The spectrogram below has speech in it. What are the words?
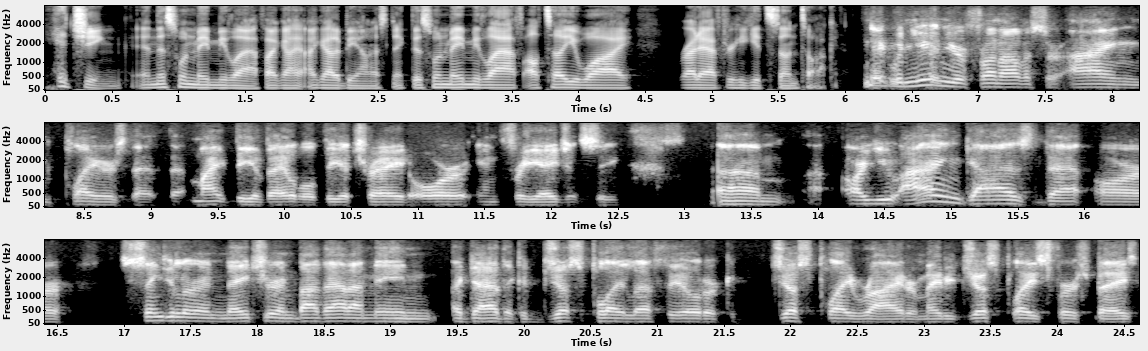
pitching, and this one made me laugh. I got I got to be honest, Nick. This one made me laugh. I'll tell you why right after he gets done talking. Nick, when you and your front office are eyeing players that that might be available via trade or in free agency, um, are you eyeing guys that are singular in nature, and by that I mean a guy that could just play left field or could just play right or maybe just plays first base,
